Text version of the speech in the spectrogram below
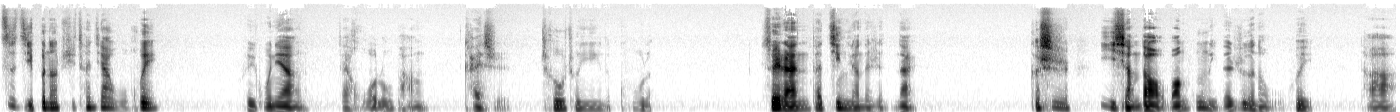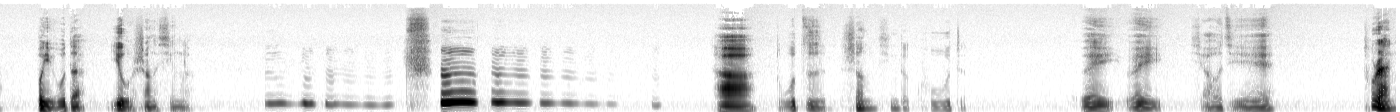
自己不能去参加舞会，灰姑娘在火炉旁开始抽抽噎噎的哭了。虽然她尽量的忍耐，可是，一想到王宫里的热闹舞会，她不由得又伤心了。他独自伤心的哭着。喂喂，小姐！突然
